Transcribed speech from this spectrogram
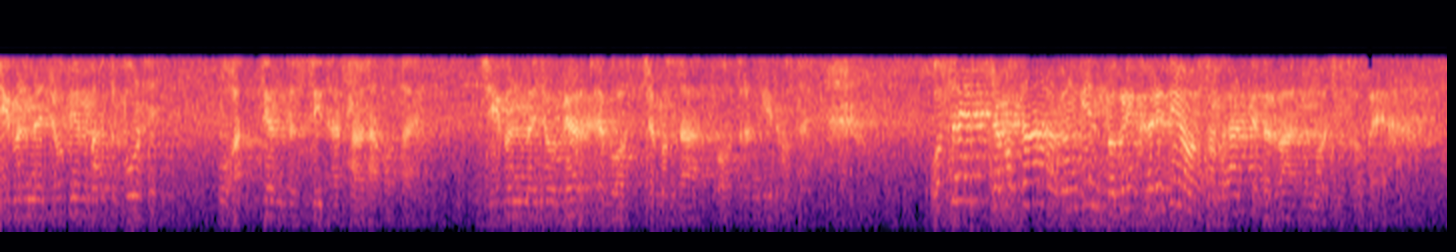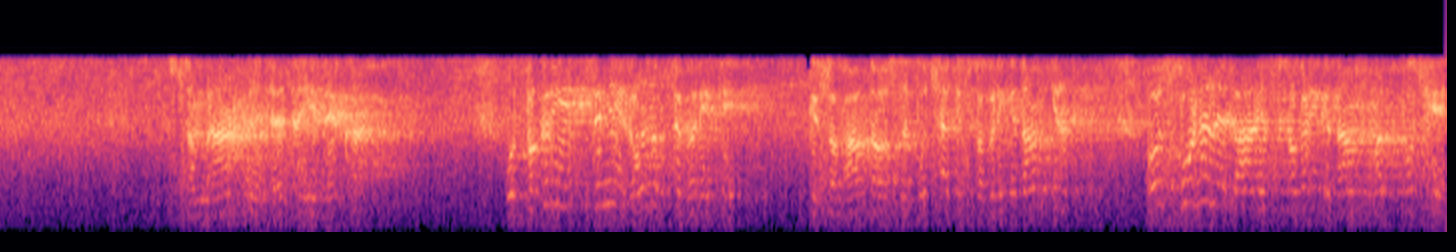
जीवन में जो भी महत्वपूर्ण है, वो अत्यंत सीधा साधा होता है। जीवन में जो व्यर्थ है बहुत चमकदार बहुत रंगीन होता है। उसने चमकदार और रंगीन पगड़ी खरीदी और सम्राट के दरबार में मौजूद हो गया। सम्राट ने जैसे ही देखा, वो पगड़ी इतनी रौनक से भरी थी कि स्वभाव था उसने पूछा कि इस पगड़ी के दाम क्या है? उस बूढ़े ने कहा, इस पगड़ी के दाम मत पूछिए।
